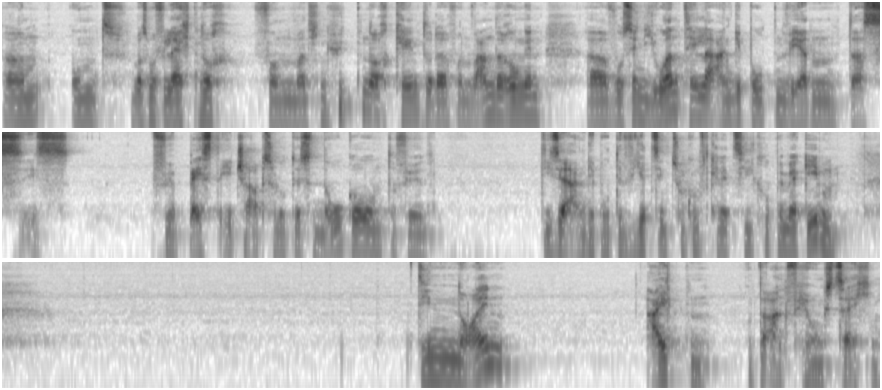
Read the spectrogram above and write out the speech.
Ähm, und was man vielleicht noch von manchen Hütten auch kennt oder von Wanderungen, äh, wo Seniorenteller angeboten werden, das ist für Best Age absolutes No-Go und dafür diese Angebote wird es in Zukunft keine Zielgruppe mehr geben. Die neuen alten, unter Anführungszeichen,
